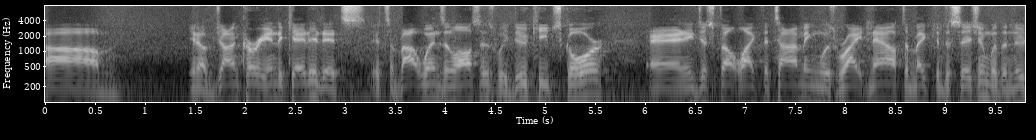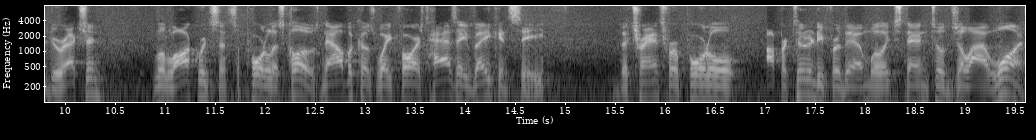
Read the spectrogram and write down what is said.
Um, you know, John Currie indicated it's it's about wins and losses. We do keep score, and he just felt like the timing was right now to make the decision with a new direction. A little awkward since the portal is closed. Now, because Wake Forest has a vacancy, the transfer portal opportunity for them will extend till July 1.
